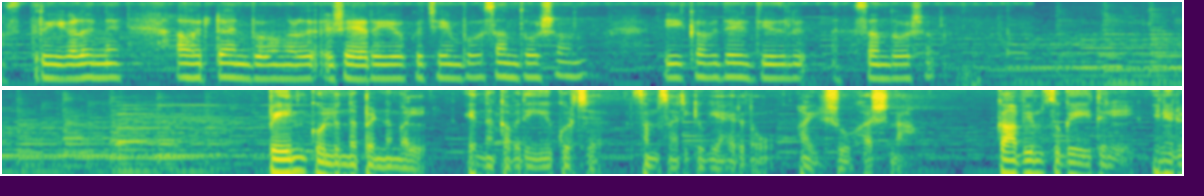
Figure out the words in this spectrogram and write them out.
സ്ത്രീകൾ തന്നെ അവരുടെ അനുഭവങ്ങൾ ഷെയർ ചെയ്യുകയൊക്കെ ചെയ്യുമ്പോൾ സന്തോഷമാണ്. ഈ കവിത എഴുതിയതിൽ സന്തോഷം. പേൻ കൊല്ലുന്ന പെണ്ണുങ്ങൾ എന്ന കവിതയെക്കുറിച്ച് സംസാരിക്കുകയായിരുന്നു ഐഷു ഹഷ്ന. കാവ്യം സുഗയത്തിൽ ഇനിയൊരു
